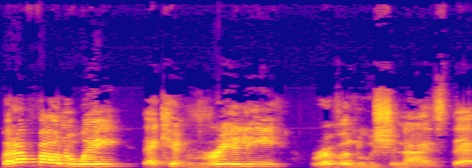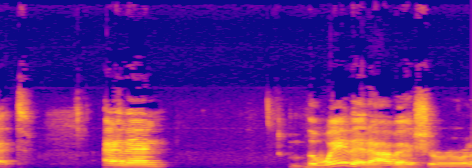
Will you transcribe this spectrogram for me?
but I found a way that can really revolutionize that. And then the way that I've actually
